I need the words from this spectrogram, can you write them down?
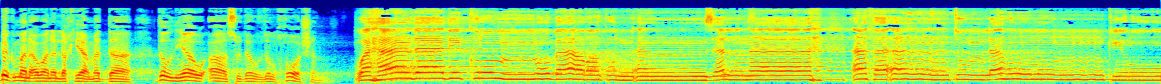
بێگومان ئەوانە لە قیامەتدا دڵنیا و ئاسوودە و دڵخۆشن. وهذا ذكر مبارك أنزلناه أفأنتم له منكرون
